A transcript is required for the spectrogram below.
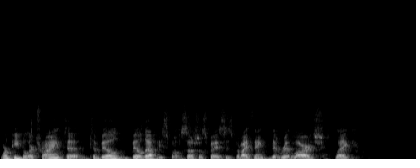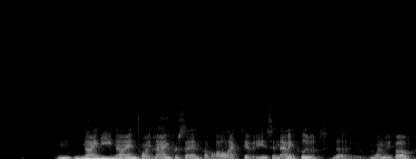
where people are trying to to build build up these social spaces, but I think that writ large, like 99.9% of all activities and that includes the when we vote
